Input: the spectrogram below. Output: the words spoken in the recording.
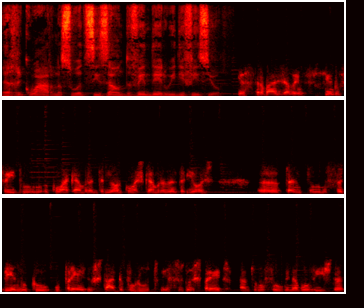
a recuar na sua decisão de vender o edifício. Esse trabalho já vem sendo feito com a Câmara anterior, com as câmaras anteriores, uh, tanto sabendo que o prédio está devoluto, esses dois prédios, tanto no Fogo e na Boa Vista,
